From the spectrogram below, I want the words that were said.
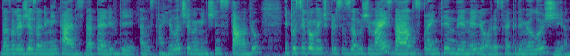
das alergias alimentares da PLV ela está relativamente instável e possivelmente precisamos de mais dados para entender melhor essa epidemiologia.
